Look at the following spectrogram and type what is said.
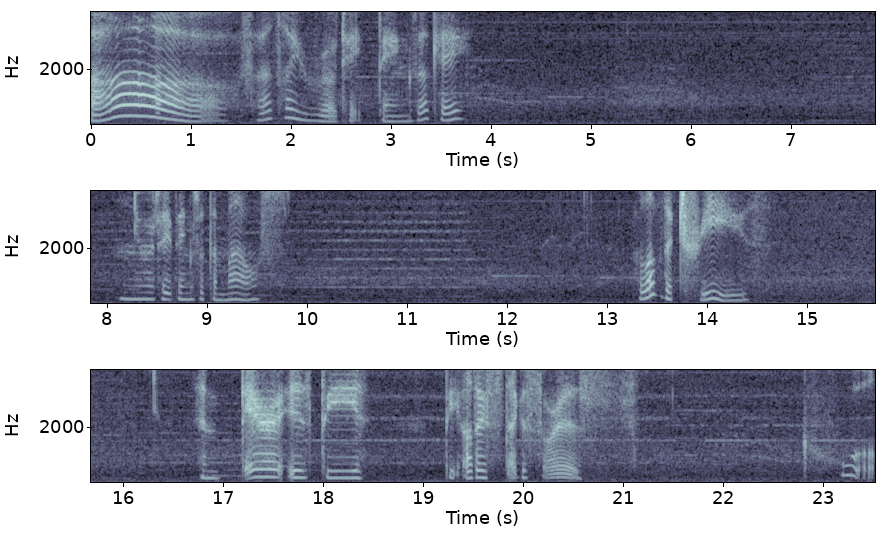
Oh, so that's how you rotate things. Okay. You rotate things with the mouse. I love the trees. And there is the the other Stegosaurus. Cool.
